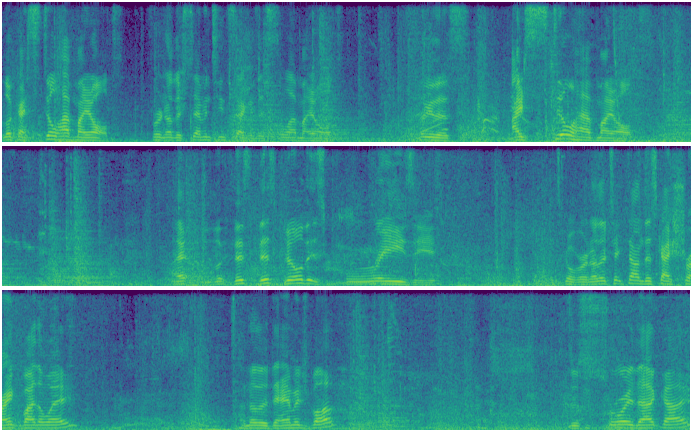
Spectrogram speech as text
Look, I still have my ult. For another 17 seconds, I still have my ult. Look at this. I still have my ult. I, this this build is crazy. Go for another takedown. This guy shrank, by the way. Another damage buff. Destroy that guy.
